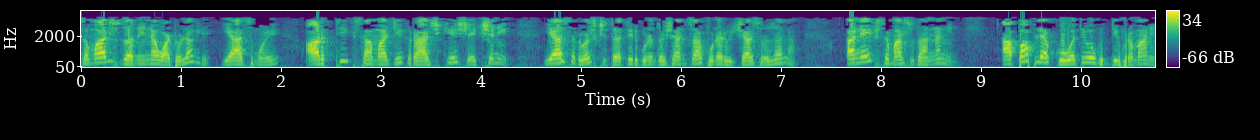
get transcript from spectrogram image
समाज सुधारणींना वाटू लागले. याचमुळे आर्थिक सामाजिक राजकीय शैक्षणिक या सर्वच क्षेत्रातील गुणदोषांचा पुनर्विचार सुरू झाला. अनेक समाजसुधारणांनी आपापल्या कुवती व बुद्धीप्रमाणे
